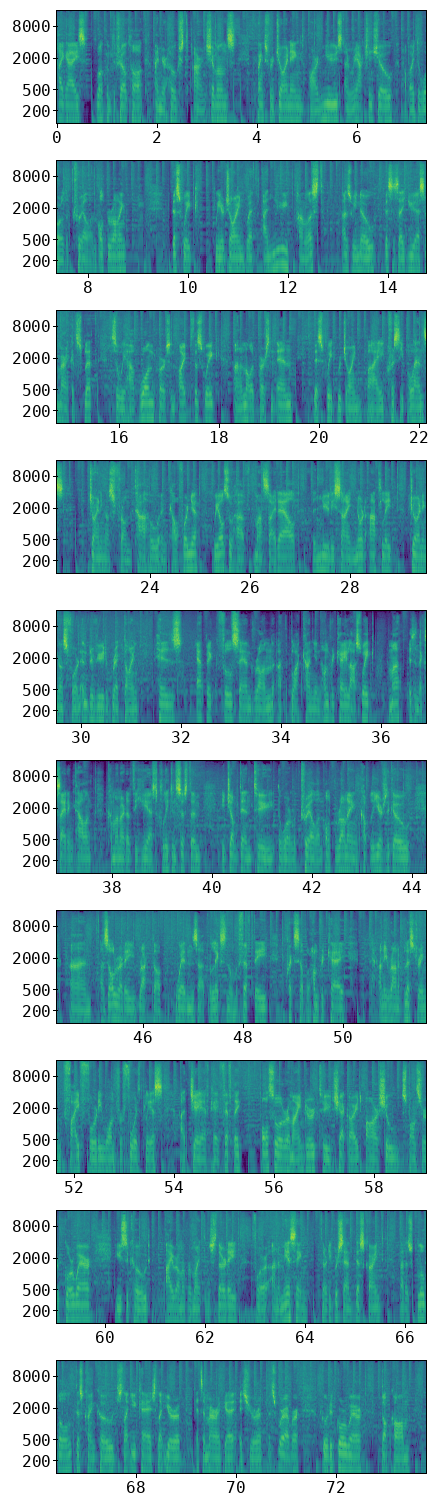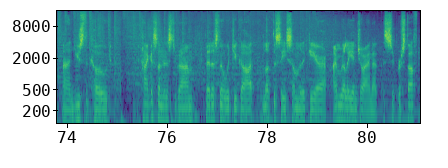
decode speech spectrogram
Hi, guys. Welcome to Trail Talk. I'm your host, Aaron Shimmons. Thanks for joining our news and reaction show about the world of trail and ultra running. This week, we are joined with a new panelist. As we know, this is a US American split, so we have one person out this week and another person in. This week, we're joined by Krissi Polentz, joining us from Tahoe in California. We also have Matt Seidel, the newly signed Norda athlete, joining us for an interview to break down his epic full send run at the Black Canyon 100k last week. Matt is an exciting talent coming out of the US collegiate system. He jumped into the world of trail and ultra running a couple of years ago and has already racked up wins at the Lake Sonoma 50, Quicksilver 100k, and he ran a blistering 541 for fourth place at JFK 50. Also, a reminder to check out our show sponsor GoreWear. Use the code IRunOverMountains30 for an amazing 30% discount. That is global discount code. It's not UK, it's not Europe, it's America, it's Europe, it's wherever. Go to gorewear.com and use the code tag us on Instagram. Let us know what you got. We'd love to see some of the gear. I'm really enjoying it. It's super stuff.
